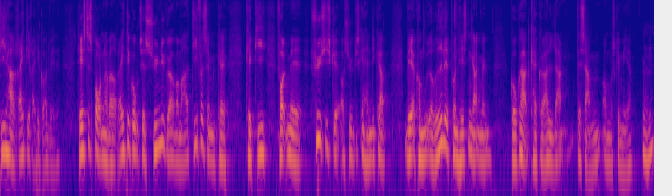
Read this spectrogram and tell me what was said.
De har rigtig, rigtig godt ved det. Hestesporten har været rigtig god til at synliggøre, hvor meget de for eksempel kan, kan give folk med fysiske og psykiske handicap ved at komme ud og ride lidt på en hest en gang imellem. Go-kart kan gøre langt det samme, og måske mere. Mm-hmm.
